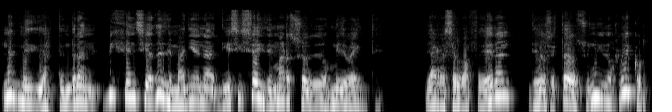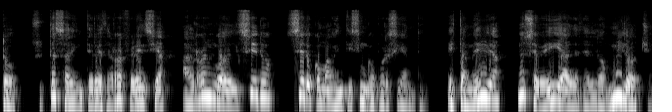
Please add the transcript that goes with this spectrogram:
Las medidas tendrán vigencia desde mañana 16 de marzo de 2020. La Reserva Federal de los Estados Unidos recortó su tasa de interés de referencia al rango del 0,25%. Esta medida no se veía desde el 2008,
